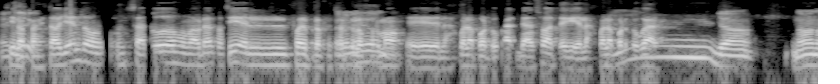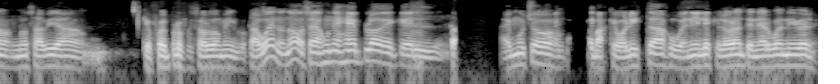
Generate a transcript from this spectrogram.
¿en Si nos está oyendo, un saludo, un abrazo. Sí, él fue el profesor que lo formó eh, de la Escuela Portugal, de Anzuategui, de la Escuela Portugal. Mm, ya, no, no, no sabía que fue el profesor Domingo. Está bueno, ¿no? O sea, es un ejemplo de que el- hay muchos basquetbolistas juveniles que logran tener buen nivel.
